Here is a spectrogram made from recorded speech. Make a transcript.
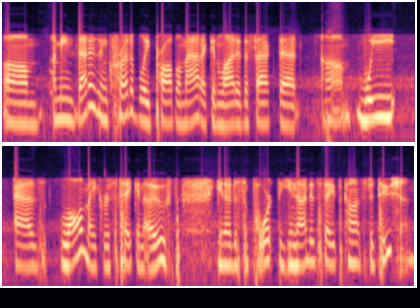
Um, I mean, that is incredibly problematic in light of the fact that um, we as lawmakers take an oath, you know, to support the United States Constitution.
